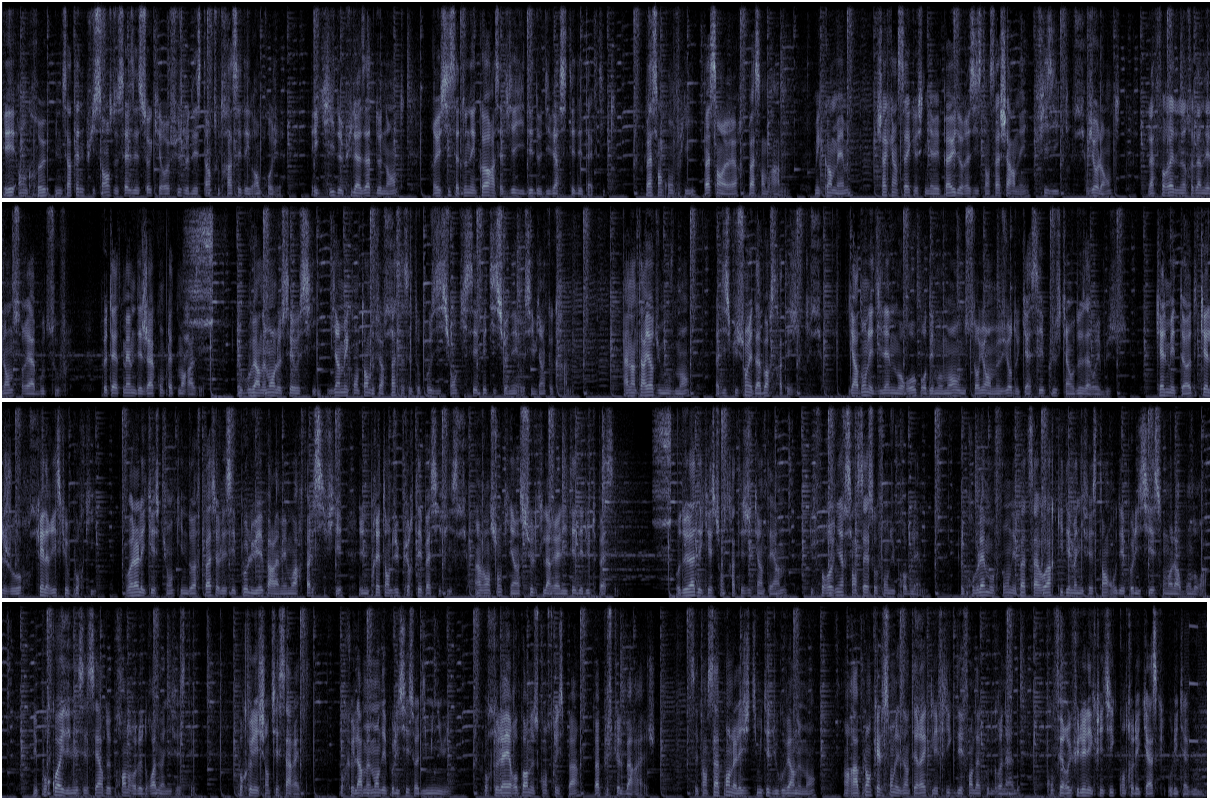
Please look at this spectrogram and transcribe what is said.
et, en creux, une certaine puissance de celles et ceux qui refusent le destin tout tracé des grands projets, et qui, depuis la ZAD de Nantes, réussissent à donner corps à cette vieille idée de diversité des tactiques. Pas sans conflit, pas sans heurts, pas sans drame. Mais quand même, chacun sait que s'il n'y avait pas eu de résistance acharnée, physique, violente, la forêt de Notre-Dame-des-Landes serait à bout de souffle, peut-être même déjà complètement rasée. Le gouvernement le sait aussi, bien mécontent de faire face à cette opposition qui sait pétitionner aussi bien que cramer. À l'intérieur du mouvement, la discussion est d'abord stratégique. Gardons les dilemmes moraux pour des moments où nous serions en mesure de casser plus qu'un ou deux abribus. Quelle méthode, quel jour, quel risque pour qui? Voilà les questions qui ne doivent pas se laisser polluer par la mémoire falsifiée d'une prétendue pureté pacifiste, invention qui insulte la réalité des luttes passées. Au-delà des questions stratégiques internes, il faut revenir sans cesse au fond du problème. Le problème au fond n'est pas de savoir qui des manifestants ou des policiers sont dans leur bon droit, mais pourquoi il est nécessaire de prendre le droit de manifester. Pour que les chantiers s'arrêtent, pour que l'armement des policiers soit diminué, pour que l'aéroport ne se construise pas, pas plus que le barrage. C'est en sapant la légitimité du gouvernement, en rappelant quels sont les intérêts que les flics défendent à coups de grenade, qu'on fait reculer les critiques contre les casques ou les cagoules.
